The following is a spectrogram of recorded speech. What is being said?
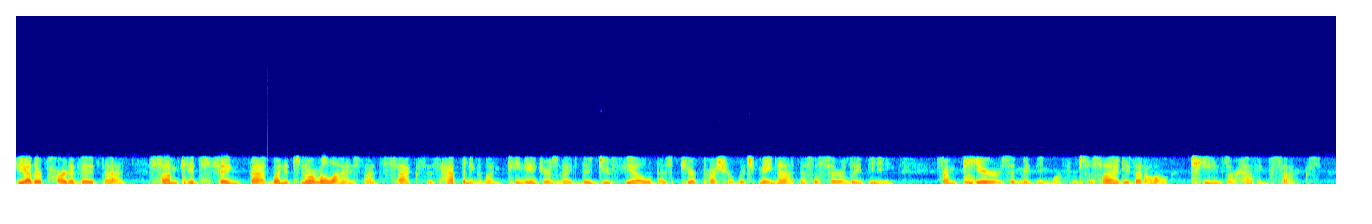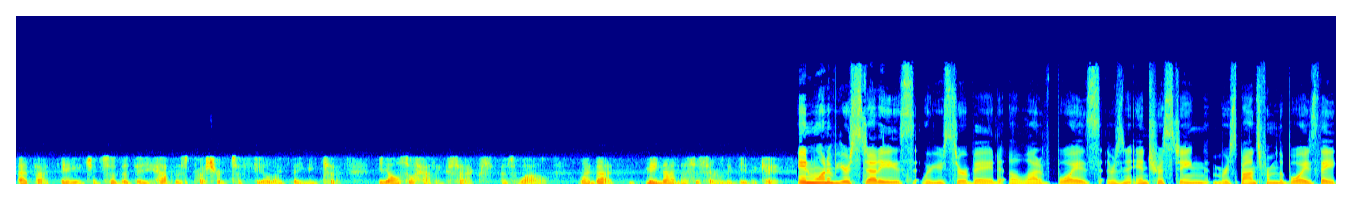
The other part of it that some kids think that when it's normalized that sex is happening among teenagers, they, they do feel this peer pressure, which may not necessarily be from peers, it may be more from society that all teens are having sex at that age, and so that they have this pressure to feel like they need to be also having sex as well when that may not necessarily be the case. In one of your studies where you surveyed a lot of boys, there was an interesting response from the boys. They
